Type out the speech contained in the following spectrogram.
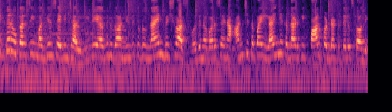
ఇద్దరూ కలిసి మద్యం సేవించారు. ఇదే అదునుగా నిందితుడు నయన్ బిశ్వాస్ వదిన వరుసైన అంచితపై లైంగిక దాడికి పాల్పడ్డట్టు తెలుస్తోంది.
